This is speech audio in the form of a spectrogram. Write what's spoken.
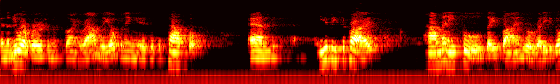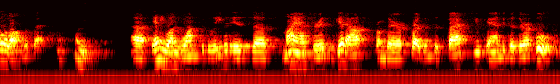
In the newer version that's going around, the opening is at the South Pole. And you'd be surprised how many fools they find who are ready to go along with that. And, uh, anyone who wants to believe it is the, my answer is get out from their presence as fast as you can because they're a fool.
